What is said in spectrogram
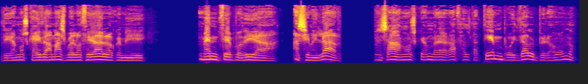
digamos que ha ido a más velocidad de lo que mi mente podía asimilar. Pensábamos que, hombre, hará falta tiempo y tal, pero bueno,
